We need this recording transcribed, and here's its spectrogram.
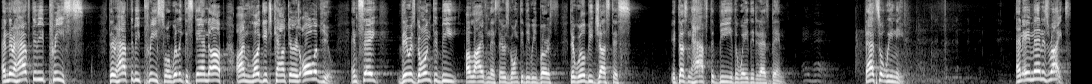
And there have to be priests. There have to be priests who are willing to stand up on luggage counters, all of you, and say, there is going to be aliveness, there is going to be rebirth, there will be justice. It doesn't have to be the way that it has been. Amen. That's what we need. And amen is right.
